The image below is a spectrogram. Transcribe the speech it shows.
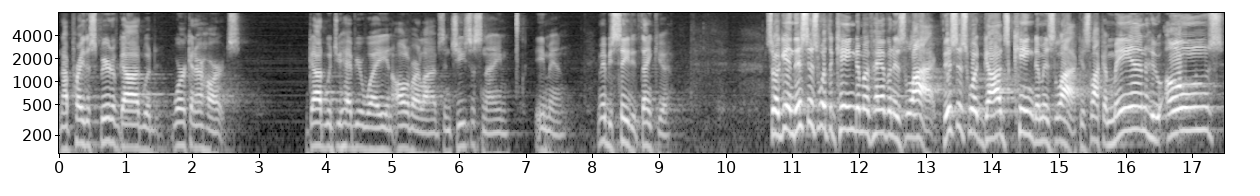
And I pray the Spirit of God would work in our hearts. God, would you have your way in all of our lives? In Jesus' name, amen. You may be seated. Thank you. So, again, this is what the kingdom of heaven is like. This is what God's kingdom is like. It's like a man who owns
